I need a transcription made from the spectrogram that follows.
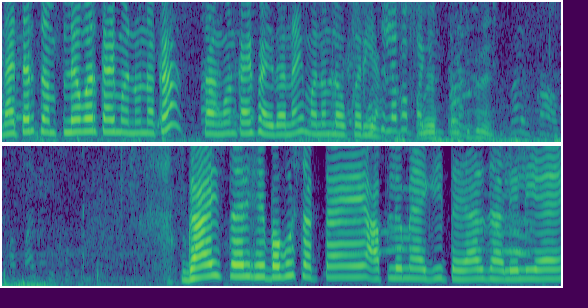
नाहीतर संपल्यावर काय म्हणू नका. सांगून काही फायदा नाही. म्हणून लवकर या. गाईस तर हे बघू शकताय आपलं मॅगी तयार झालेली आहे.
